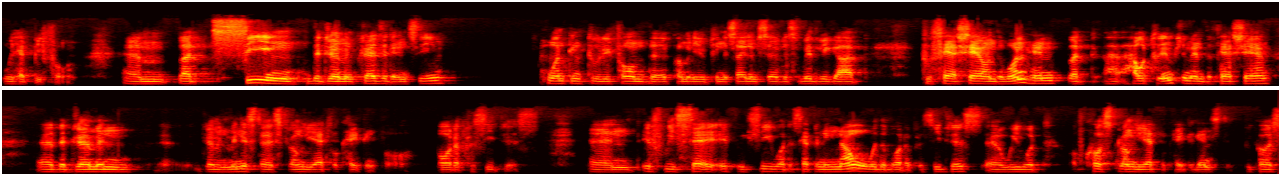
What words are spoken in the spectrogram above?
we had before. Um, but seeing the German presidency wanting to reform the Common European Asylum Service with regard to fair share on the one hand, but uh, how to implement the fair share, uh, the German uh, German minister is strongly advocating for border procedures. And if we say if we see what is happening now with the border procedures, we would of course strongly advocate against it because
